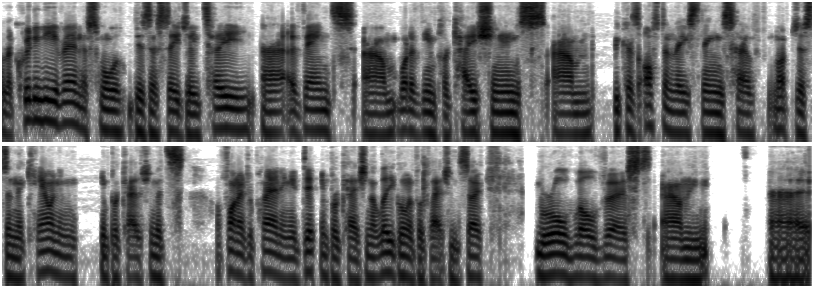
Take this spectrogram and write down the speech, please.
a liquidity event, a small business CGT uh, event, um, what are the implications? Um, because often these things have not just an accounting implication, it's a financial planning, a debt implication, a legal implication. So we're all well versed um, uh,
